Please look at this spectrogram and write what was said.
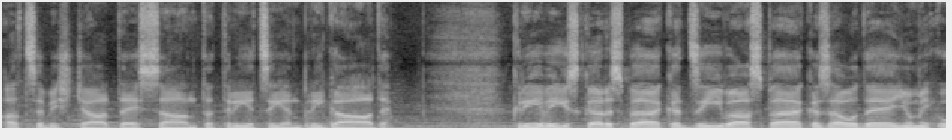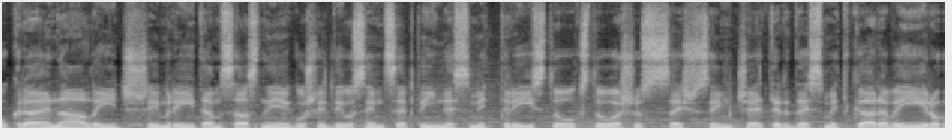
atsevišķā desanta triecienu brigāde. Krievijas karaspēka dzīvā spēka zaudējumi Ukrainā līdz šim rītam sasnieguši 273,640 karavīru,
